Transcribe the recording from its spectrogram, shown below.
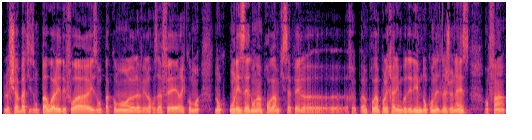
Le Shabbat, ils n'ont pas où aller des fois, ils n'ont pas comment euh, laver leurs affaires et comment. Donc, on les aide. On a un programme qui s'appelle euh, un programme pour les Khalim Bodedim. Donc, on aide la jeunesse. Enfin,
